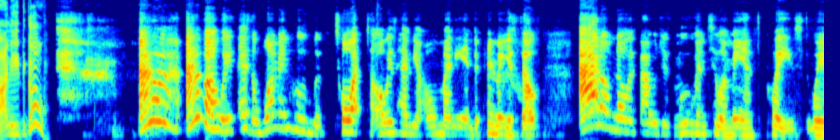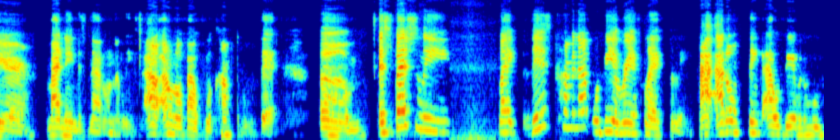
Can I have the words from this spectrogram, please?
I need to go. I, I've always, as a woman who was taught to always have your own money and depend on yourself, I don't know if I would just move into a man's place where my name is not on the lease. I, I don't know if I would feel comfortable with that. Um, especially like this coming up would be a red flag for me. I, I don't think I would be able to move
